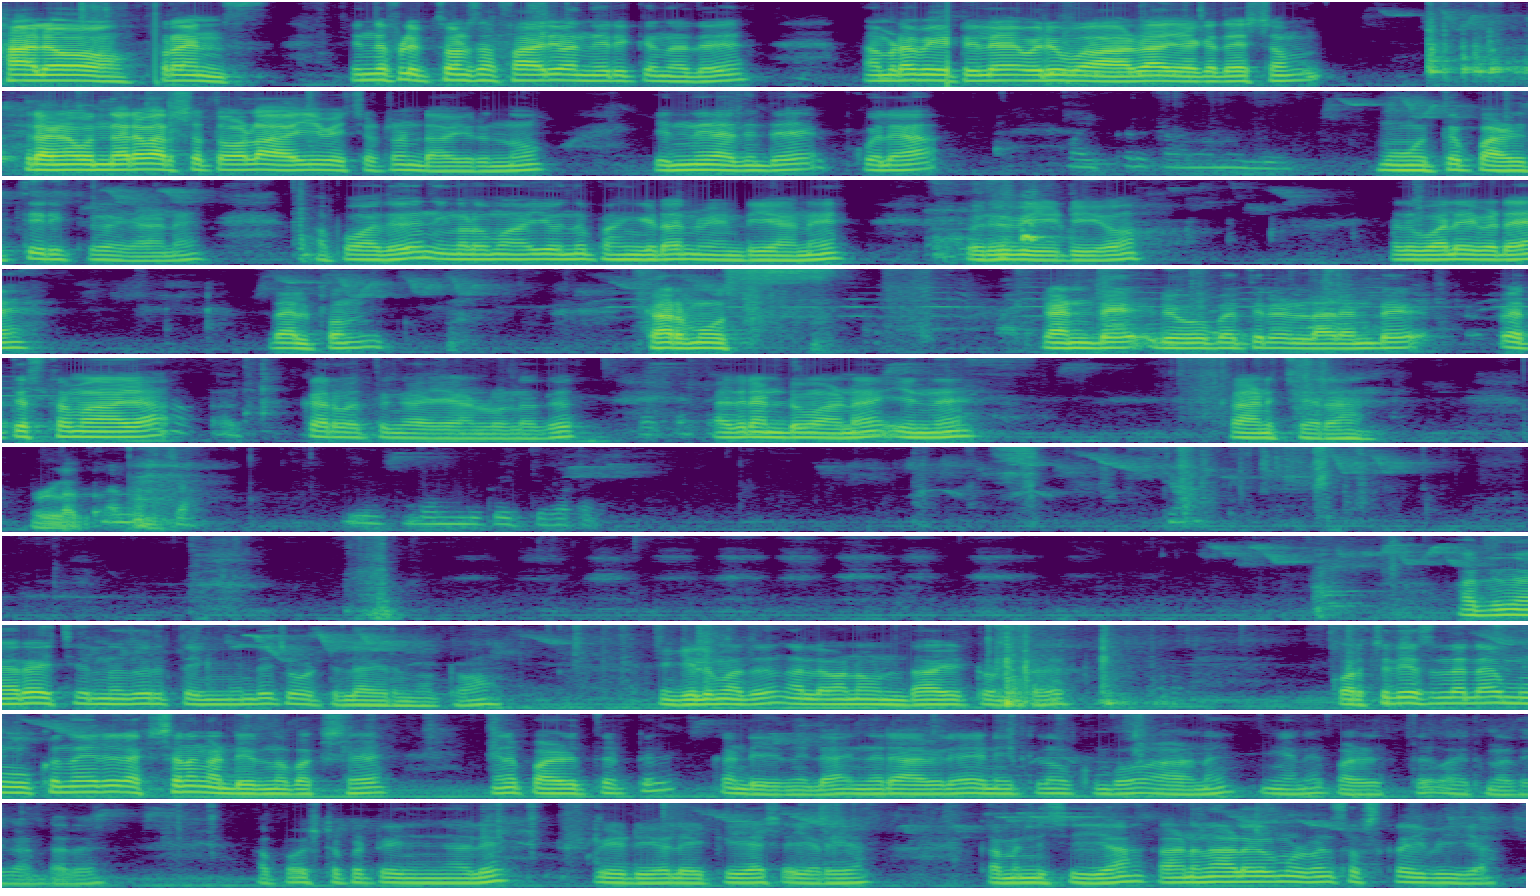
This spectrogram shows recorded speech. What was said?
Hello friends ഇന്ന് ഫ്ലിപ്സോൺ safari വന്നിരിക്കുന്നത് നമ്മുടെ വീട്ടിലെ ഒരു വാഴ ഏകദേശം ഒന്നര വർഷത്തോളമായി വെച്ചിട്ടുണ്ടായിരുന്നു. ഇന്ന് അതിന്റെ കുല മൂത്ത് പഴുത്തിരിക്കുകയാണ്. അപ്പോൾ അത് നിങ്ങളുമായി ഒന്ന് പങ്കിടാൻ വേണ്ടിയാണ് ഒരു വീഡിയോ. അതുപോലെ ഇവിടെ ഒരല്പം കർമൂസ് രണ്ട് രൂപത്തിലുള്ള രണ്ട് വ്യത്യസ്തമായ കറുവത്തും കായാണുള്ളത് അത് രണ്ടുമാണ് ഇന്ന് കാണിച്ചു തരാൻ ഉള്ളത്. അത് നേരെ വെച്ചിരുന്നത് ഒരു തെങ്ങിന്റെ ചോട്ടിലായിരുന്നു കേട്ടോ. എങ്കിലും അത് നല്ലവണ്ണം ഉണ്ടായിട്ടുണ്ട്. കുറച്ച് ദിവസം തന്നെ മൂക്കുന്നതിൽ ലക്ഷണം കണ്ടിരുന്നു. പക്ഷേ ഇങ്ങനെ പഴുത്തിട്ട് കണ്ടിരുന്നില്ല. ഇന്ന് രാവിലെ എണീറ്റ് നോക്കുമ്പോൾ ആണ് ഇങ്ങനെ പഴുത്ത് വരുന്നത് കണ്ടത്. അപ്പോൾ ഇഷ്ടപ്പെട്ട് കഴിഞ്ഞാൽ വീഡിയോ ലൈക്ക് ചെയ്യുക ഷെയർ ചെയ്യുക കമന്റ് ചെയ്യുക. കാണുന്ന ആളുകൾ മുഴുവൻ സബ്സ്ക്രൈബ് ചെയ്യുക.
